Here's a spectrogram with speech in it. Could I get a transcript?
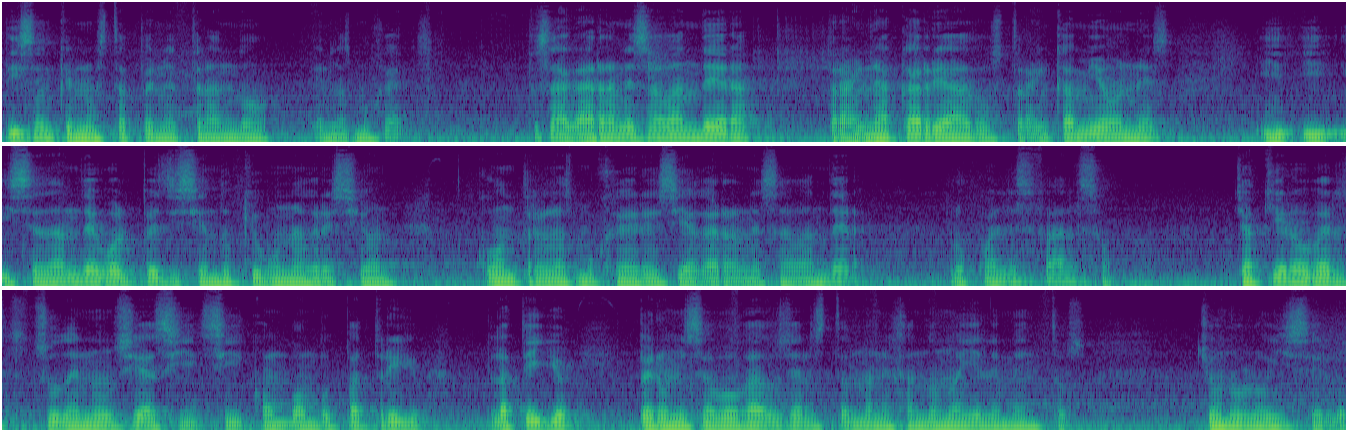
dicen que no está penetrando en las mujeres. Entonces agarran esa bandera, traen acarreados, traen camiones y, se dan de golpes diciendo que hubo una agresión contra las mujeres y agarran esa bandera, lo cual es falso. Ya quiero ver su denuncia, si, si con bombo y patrillo, platillo, pero mis abogados ya lo están manejando, no hay elementos. Yo no lo hice, lo-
